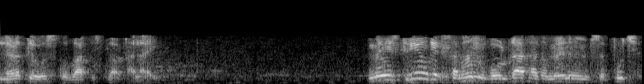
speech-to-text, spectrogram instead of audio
लड़के उसको वापस लौटा लाई। मैं स्त्रियों की सभा में बोल रहा था तो मैंने उनसे पूछा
